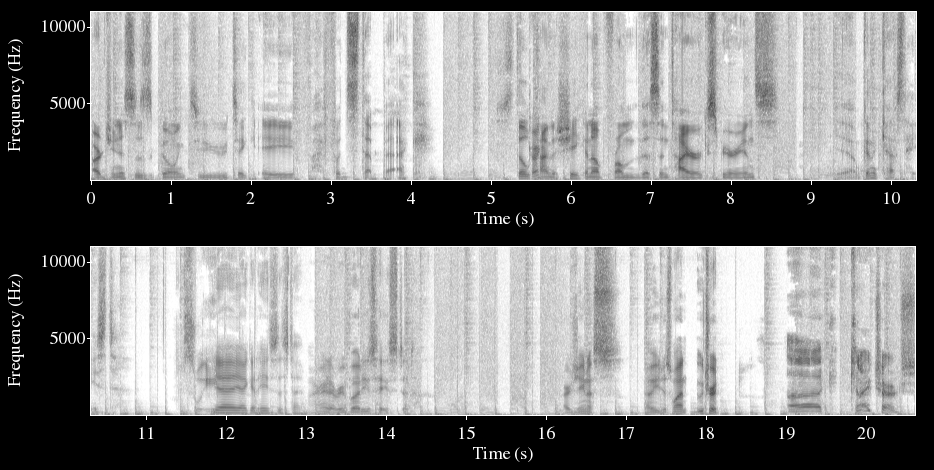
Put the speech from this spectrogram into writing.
Arginus is going to take a five foot step back. Still Okay. kind of shaken up from this entire experience. Yeah, I'm gonna cast haste. Sweet. Yay, I get haste this time. All right, everybody's hasted. Arginus. No, you just went. Uhtred. Uh, c- can I charge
